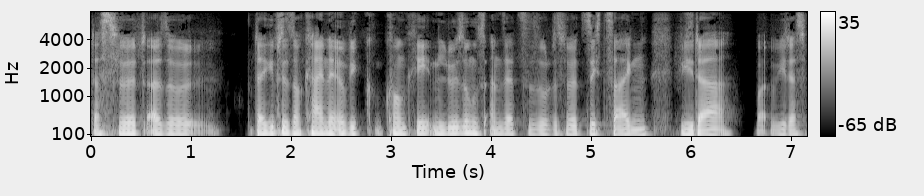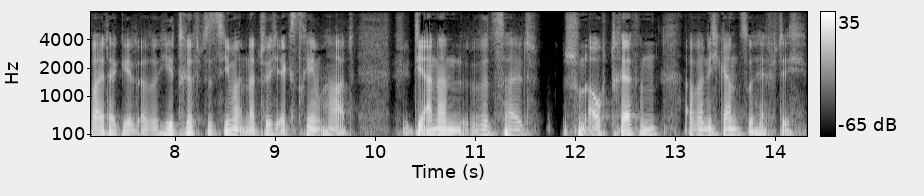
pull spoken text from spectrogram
Das wird also, da gibt es jetzt noch keine irgendwie konkreten Lösungsansätze, so das wird sich zeigen, wie da wie das weitergeht. Also hier trifft es jemand natürlich extrem hart. Die anderen wird es halt schon auch treffen, aber nicht ganz so heftig.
